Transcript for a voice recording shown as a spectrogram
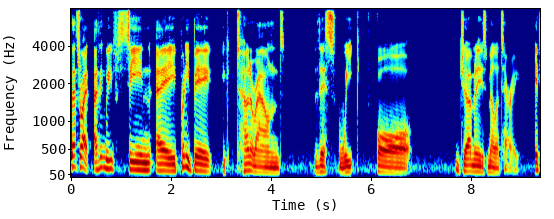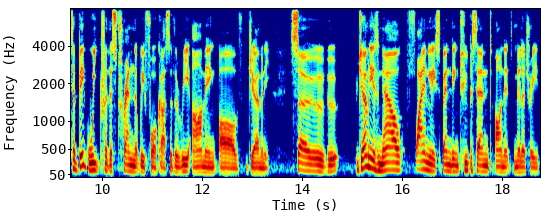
That's right. I think we've seen a pretty big turnaround this week for Germany's military it's a big week for this trend that we forecast of the rearming of Germany. So Germany is now finally spending 2% on its military,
